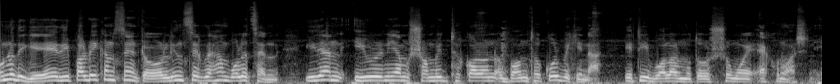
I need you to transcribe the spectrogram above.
অন্যদিকে রিপাবলিকান সেন্টর লিন্সে গ্রাহাম বলেছেন, ইরান ইউরেনিয়াম সমৃদ্ধকরণ বন্ধ করবে কিনা, এটি বলার মতো সময় এখনও আসেনি।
